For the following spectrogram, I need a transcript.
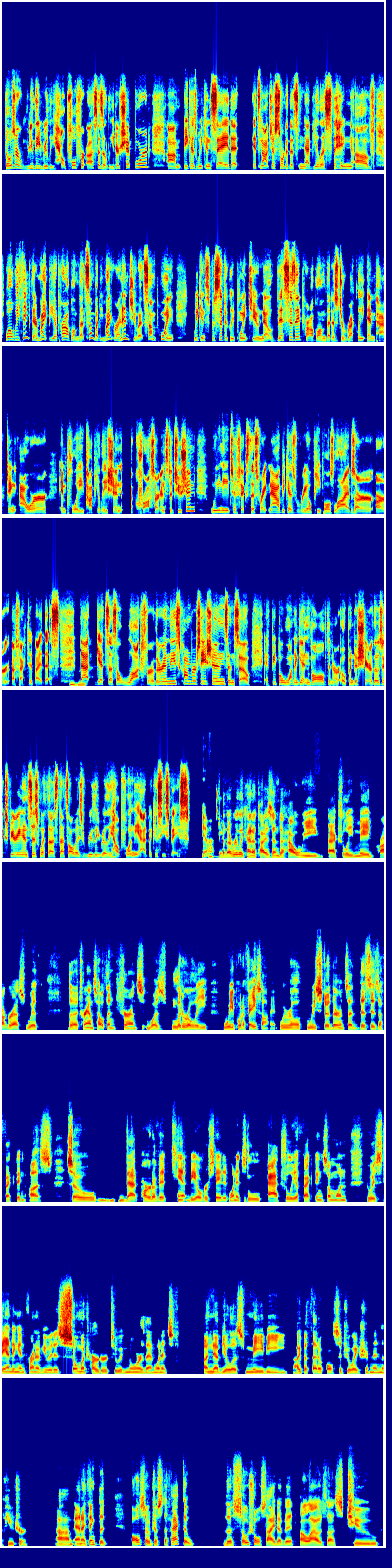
Those are really really helpful for us as a leadership board um, because we can say that it's not just sort of this nebulous thing of, well, we think there might be a problem that somebody might run into at some point. We can specifically point to, no, this is a problem that is directly impacting our employee population across our institution. We need to fix this right now because real people's lives are are affected by this. Mm-hmm. That gets us a lot further in these conversations. And so if people want to get involved and are open to share those experiences with us, that's always really, really helpful in the advocacy space. Yeah. Yeah, that really kind of ties into how we actually made progress with the trans health insurance was literally we put a face on it. We were we stood there and said this is affecting us. So that part of it can't be overstated. When it's actually affecting someone who is standing in front of you, it is so much harder to ignore than when it's a nebulous, maybe hypothetical situation in the future. Um, and I think that also just the fact that the social side of it allows us to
